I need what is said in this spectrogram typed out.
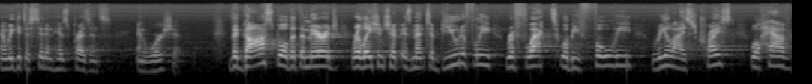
And we get to sit in His presence and worship. The gospel that the marriage relationship is meant to beautifully reflect will be fully realized. Christ will have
